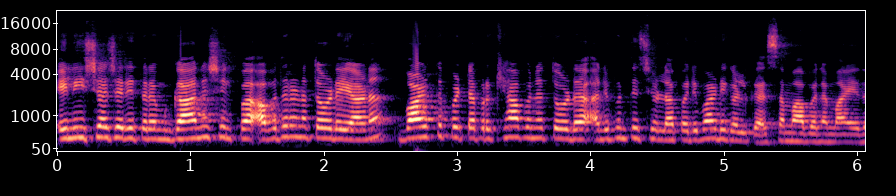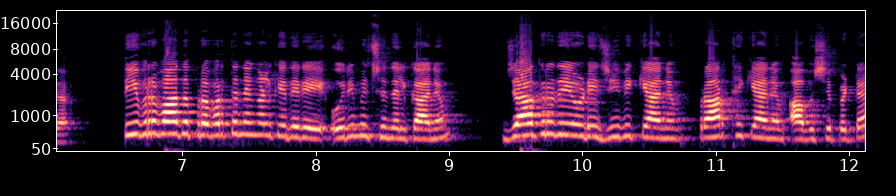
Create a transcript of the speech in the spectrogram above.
എലീശ ചരിത്രം ഗാനശില്പ അവതരണത്തോടെയാണ് വാഴ്ത്തപ്പെട്ട പ്രഖ്യാപനത്തോട് അനുബന്ധിച്ചുള്ള പരിപാടികൾക്ക് സമാപനമായത്. തീവ്രവാദ പ്രവർത്തനങ്ങൾക്കെതിരെ ഒരുമിച്ച് നിൽക്കാനും ജാഗ്രതയോടെ ജീവിക്കാനും പ്രാർത്ഥിക്കാനും ആവശ്യപ്പെട്ട്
